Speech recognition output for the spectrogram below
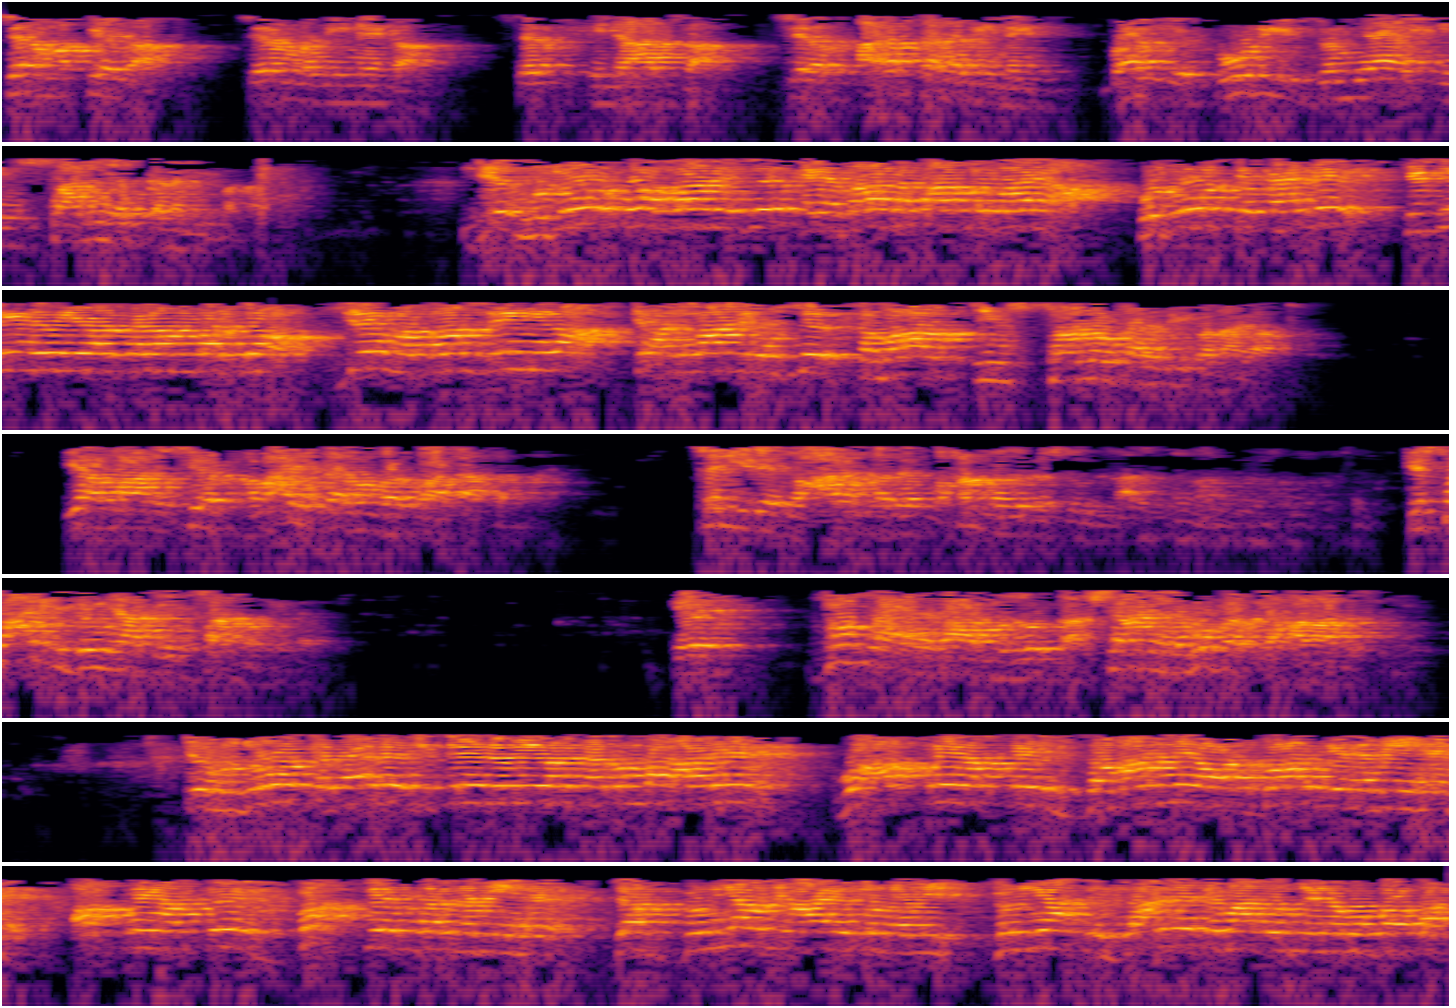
صرف مکے کا، صرف مدینے کا، صرف حجاز کا، صرف عرب کا نبی نہیں، بلکہ پوری دنیا انسانیت کا نبی بنا۔ یہ حضور کو اللہ نے صرف اعزاز عطا کروایا حضور کے پہلے کسی نبی اور پیغمبر کو یہ مقام نہیں ملا کہ اللہ نے اسے تمام انسانوں کا نبی بنایا۔ یہ اللہ نے صرف ہمارے پیغمبر کو عطا فرمایا۔ سید تو عالم حضرت محمد رسول اللہ۔ کہ ساری دنیا کے انسانوں کے لیے ایک دوسرا اعزاز حضور کا شان نبوت کے حوالے سے۔ کہ حضور کے پہلے جتنے نبی اور پیغمبر آئے وہ اپنے اپنے زمانے اور دور کے نبی ہیں۔ اپنے اپنے وقت کے اندر نبی ہے جب دنیا میں آئے تو نبی، دنیا سے جانے کے بعد ان کے نبوت کا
